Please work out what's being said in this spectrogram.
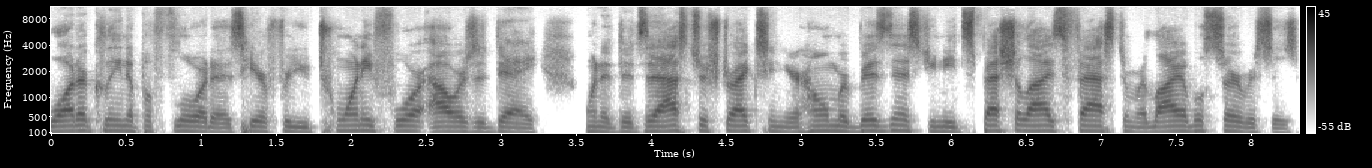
Water Cleanup of Florida is here for you 24 hours a day. When a disaster strikes in your home or business, you need specialized, fast, and reliable services.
